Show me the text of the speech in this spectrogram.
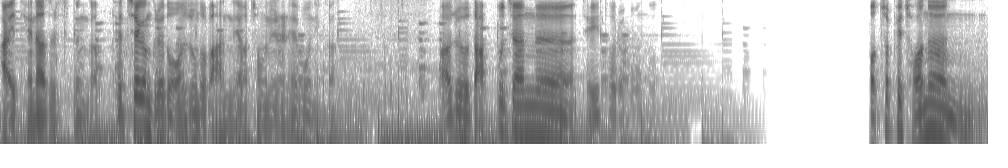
아예 대낮을 쓰든가. 대책은 그래도 어느 정도 많네요 정리를 해보니까. 아주 나쁘지 않는 데이터를 모은 거. 어차피 저는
